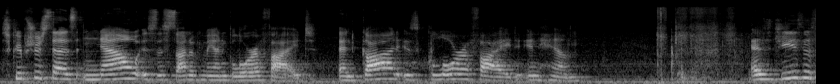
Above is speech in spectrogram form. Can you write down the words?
Scripture says, Now is the Son of Man glorified, and God is glorified in him. As Jesus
